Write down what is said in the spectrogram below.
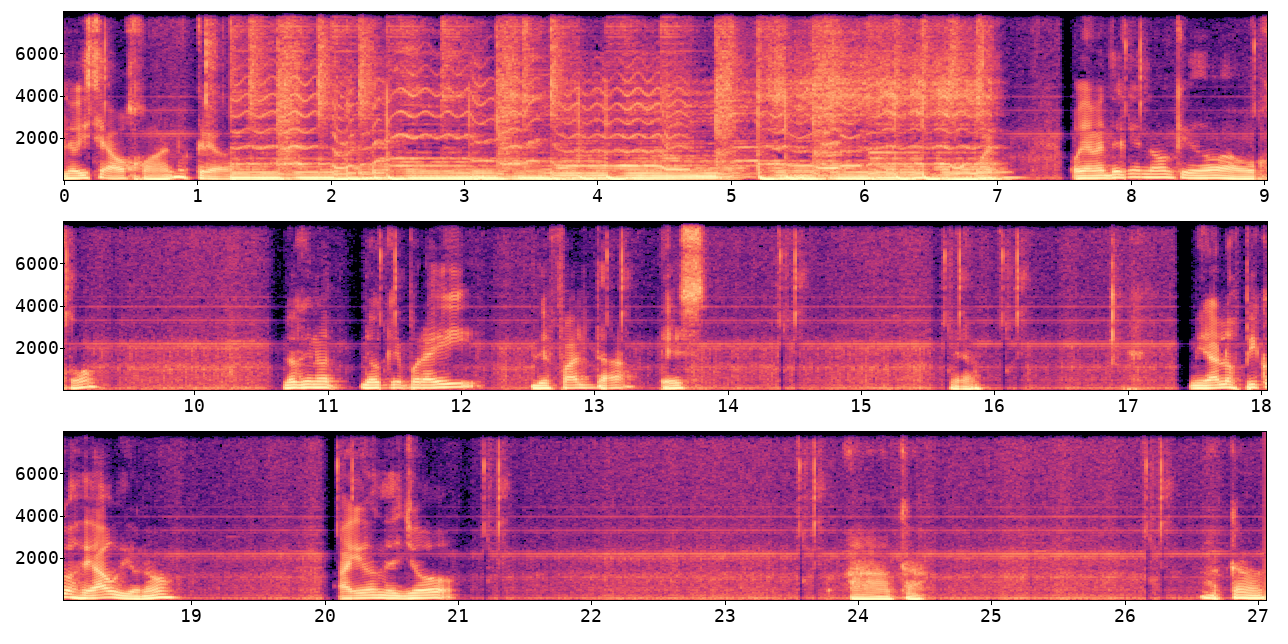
lo hice a ojo, no creo. Obviamente que no quedó a ojo. Lo que, no, lo que por ahí le falta es... Mira. Mirar los picos de audio, ¿no? Ahí donde yo... Acá. Acá.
